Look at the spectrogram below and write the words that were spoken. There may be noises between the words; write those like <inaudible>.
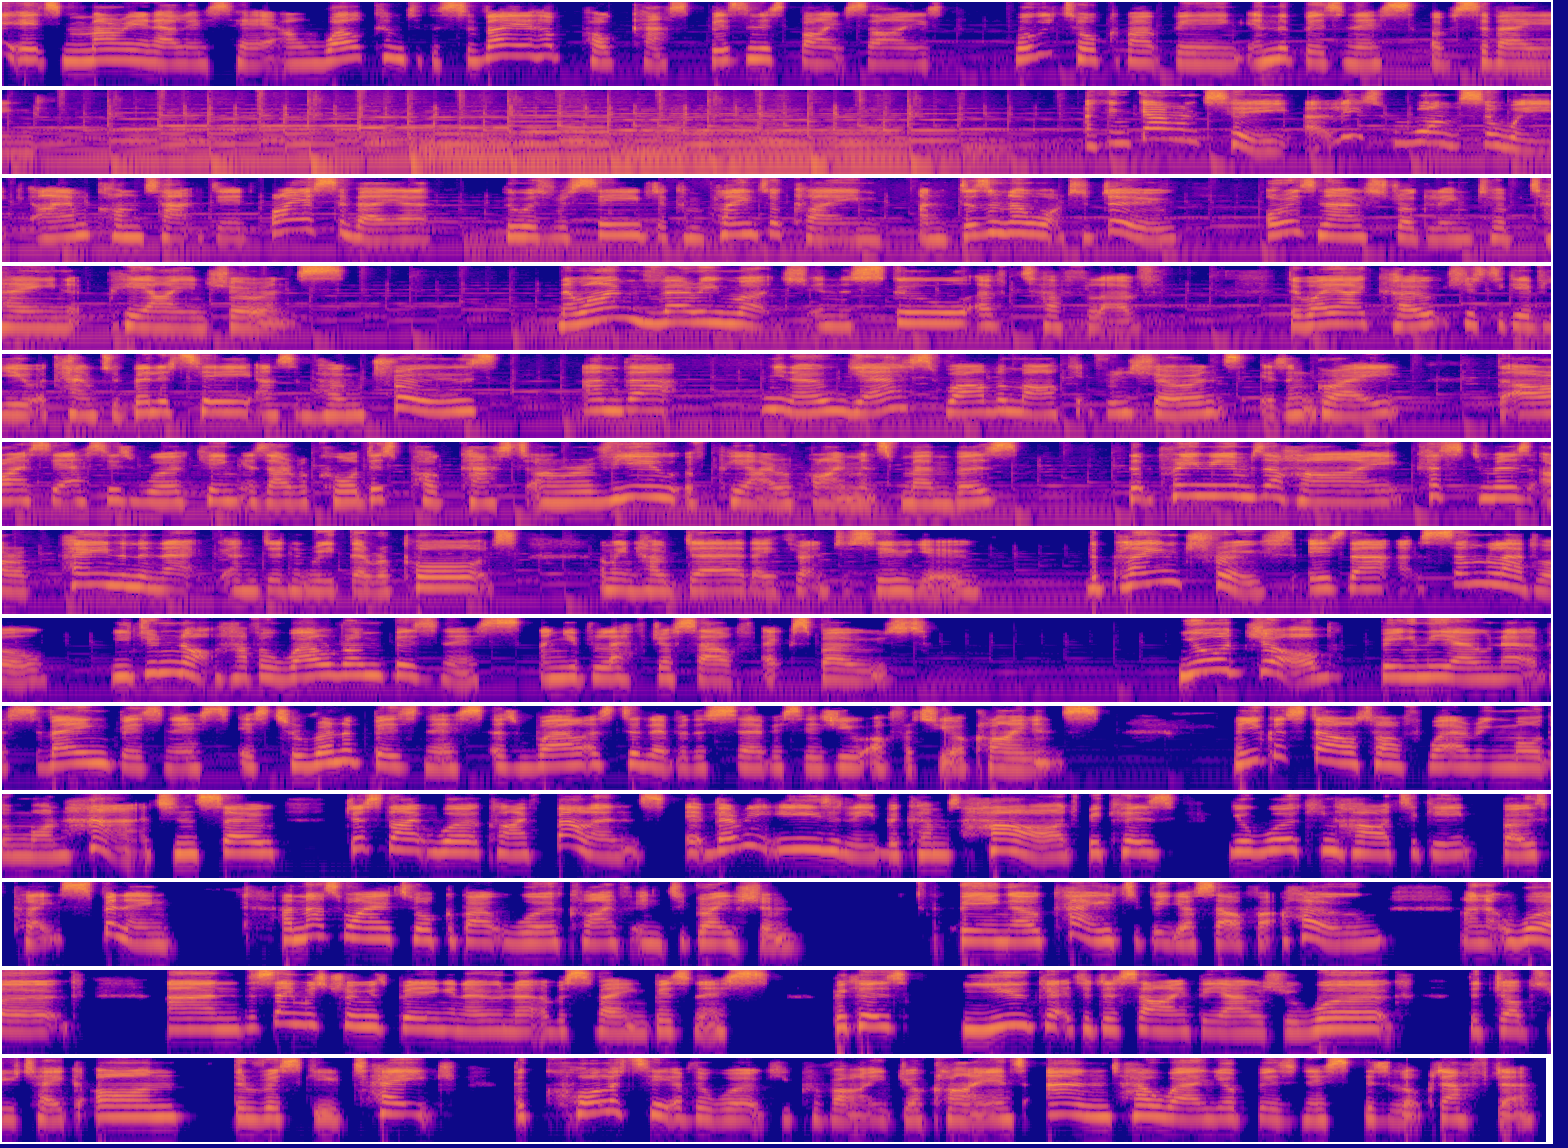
Hi, it's Marion Ellis here, and welcome to the Surveyor Hub podcast, Business Bite Size, where we talk about being in the business of surveying. I can guarantee at least once a week I am contacted by a surveyor who has received a complaint or claim and doesn't know what to do or is now struggling to obtain PI insurance. Now, I'm very much in the school of tough love. The way I coach is to give you accountability and some home truths, and that, you know, yes, while the market for insurance isn't great, the RICS is working as I record this podcast on a review of PI requirements members, that premiums are high, customers are a pain in the neck and didn't read their report. I mean, how dare they threaten to sue you? The plain truth is that at some level, you do not have a well run business and you've left yourself exposed. Your job, being the owner of a surveying business, is to run a business as well as deliver the services you offer to your clients. Now, you can start off wearing more than one hat. And so, just like work life balance, it very easily becomes hard because you're working hard to keep both plates spinning. And that's why I talk about work life integration being okay to be yourself at home and at work. And the same is true as being an owner of a surveying business because you get to decide the hours you work, the jobs you take on, the risk you take, the quality of the work you provide your clients, and how well your business is looked after.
